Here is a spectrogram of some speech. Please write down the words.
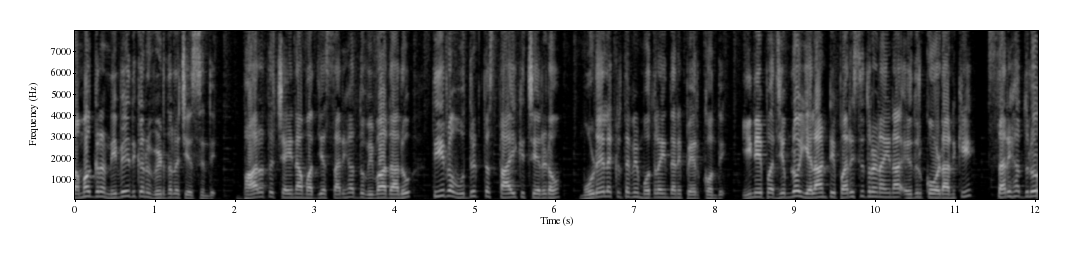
సమగ్ర నివేదికను విడుదల చేసింది. భారత్ చైనా మధ్య సరిహద్దు వివాదాలు తీవ్ర ఉద్రిక్త స్థాయికి చేరడం మూడేళ్ళ క్రితమే మొదలైందని పేర్కొంది. ఈ నేపథ్యంలో ఎలాంటి పరిస్థితులనైనా ఎదుర్కోవడానికి సరిహద్దులో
